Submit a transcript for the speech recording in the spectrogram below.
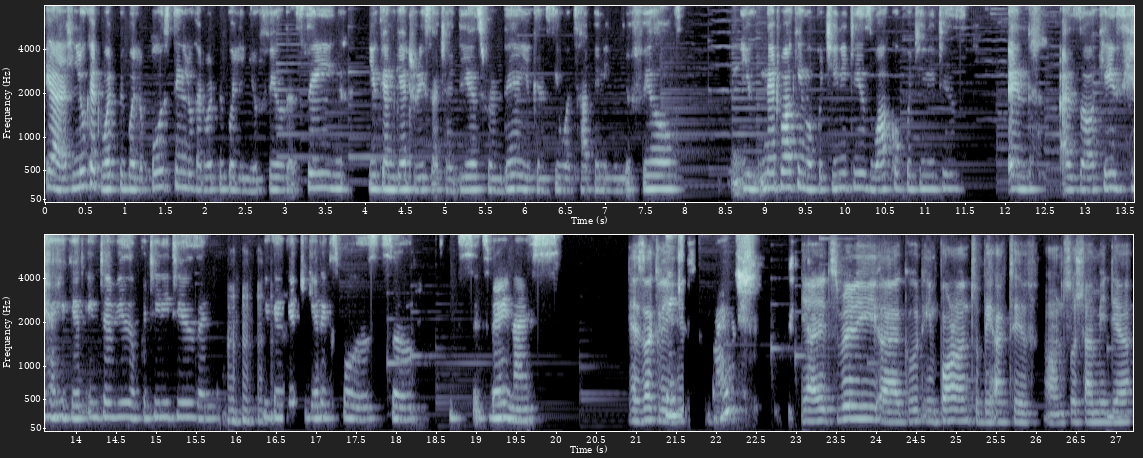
yeah, look at what people are posting, look at what people in your field are saying. You can get research ideas from there. You can see what's happening in your field, you, networking opportunities, work opportunities. And as our case here, you get interview opportunities and you can get to get exposed. So it's it's very nice. Exactly. Thank you so much. Yeah, it's really uh, good, important to be active on social media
